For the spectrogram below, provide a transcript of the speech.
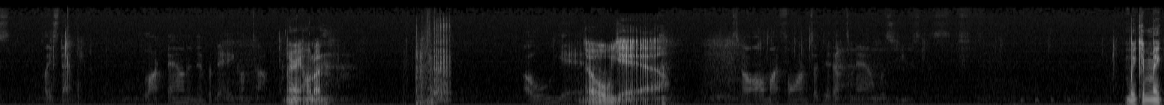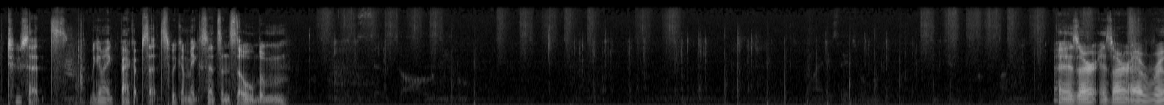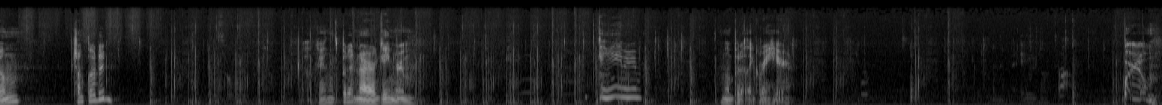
place down, and then put the egg on top. Alright, hold on. Oh yeah. Oh, yeah. So all my farms I did up to now was useless. We can make two sets. We can make backup sets. We can make sets and sell them. Send it to all the people. One of these days we'll move it. Okay, Is our is our uh, room chunk loaded? Okay, let's put it in our game room. Game room. I'm gonna put it like right here. Bam.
